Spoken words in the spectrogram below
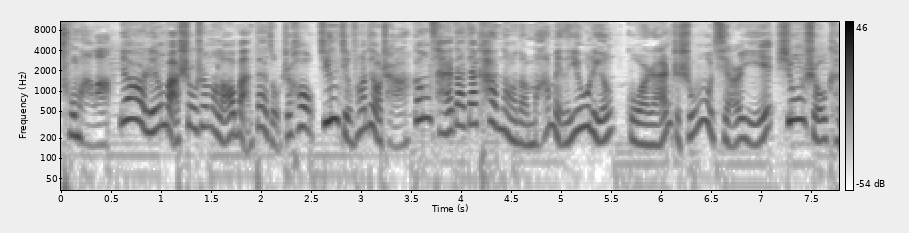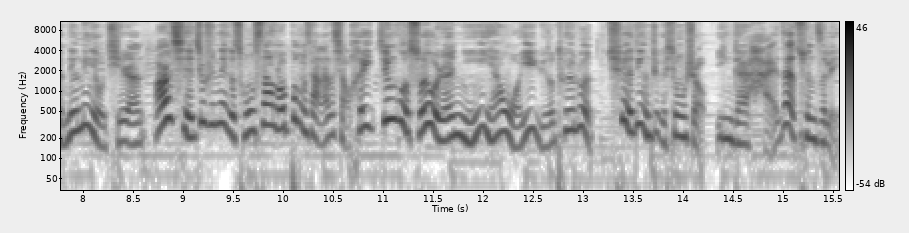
出马了。幺二零把受伤的老板带走之后，经警方调查，刚才大家看到的马美的幽灵果然只是雾气而已，凶手肯定另有其人，而且就是那个从三楼蹦下来的小黑。经过所有人你一言我一语的推论，确定这个凶手应该还在村子里，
